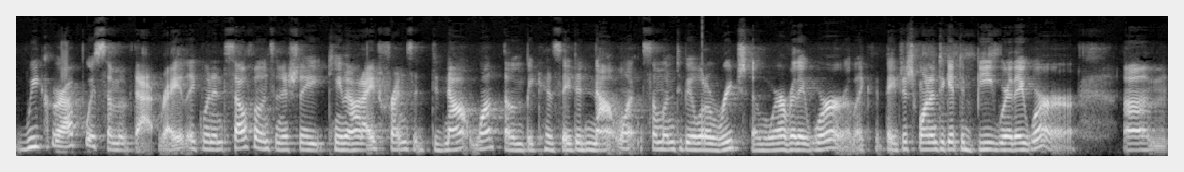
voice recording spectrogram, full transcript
we grew up with some of that, right? Like when cell phones initially came out, I had friends that did not want them because they did not want someone to be able to reach them wherever they were. Like they just wanted to get to be where they were. Um,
